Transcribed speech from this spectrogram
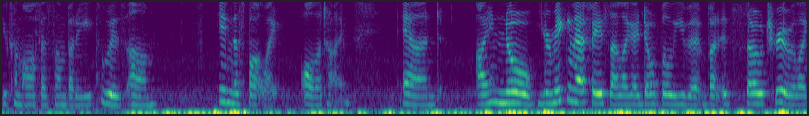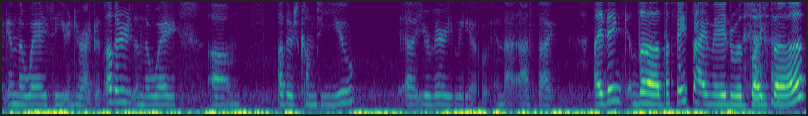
You come off as somebody who is um, in the spotlight all the time. and I know you're making that face that like I don't believe it, but it's so true. Like in the way I see you interact with others, and the way um, others come to you, uh, you're very Leo in that aspect. I think the the face I made was like the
